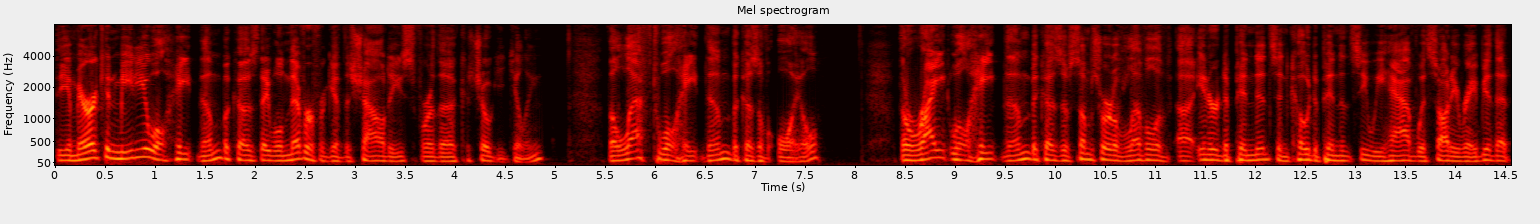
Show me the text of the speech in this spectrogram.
The American media will hate them because they will never forgive the Saudis for the Khashoggi killing. The left will hate them because of oil. The right will hate them because of some sort of level of uh, interdependence and codependency we have with Saudi Arabia that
